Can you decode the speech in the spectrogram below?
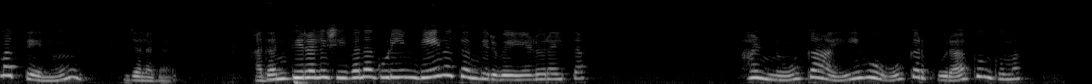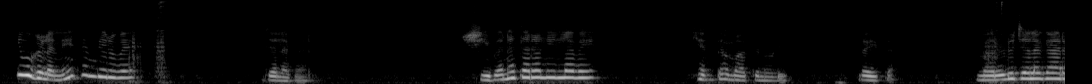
ಮತ್ತೇನು? ಜಲಗಾರ. ಅದಂತಿರಲಿ ಶಿವನ ಗುಡಿಯಿಂದೇನು ತಂದಿರುವೆ ಹೇಳು ರೈತ. ಹಣ್ಣು, ಕಾಯಿ, ಹೂವು, ಕರ್ಪೂರ, ಕುಂಕುಮ ಇವುಗಳನ್ನೇ ತಂದಿರುವೆ. ಜಲಗಾರ. ಶಿವನ ತರಲಿಲ್ಲವೇ? ಎಂಥ ಮಾತು ನೋಡಿ ರೈತ. ಮರಳು ಜಲಗಾರ.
